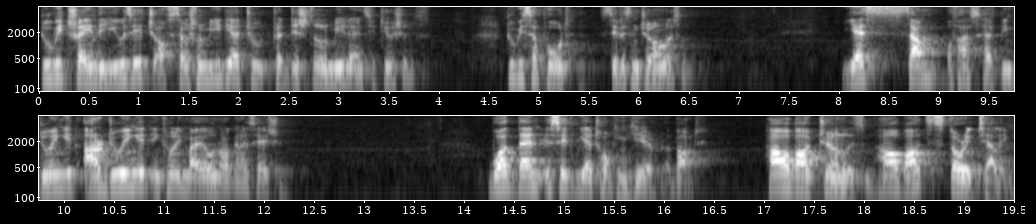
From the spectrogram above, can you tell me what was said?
Do we train the usage of social media to traditional media institutions? Do we support citizen journalism? Yes, some of us have been doing it, are doing it, including my own organization. What then is it we are talking here about? How about journalism? How about storytelling?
